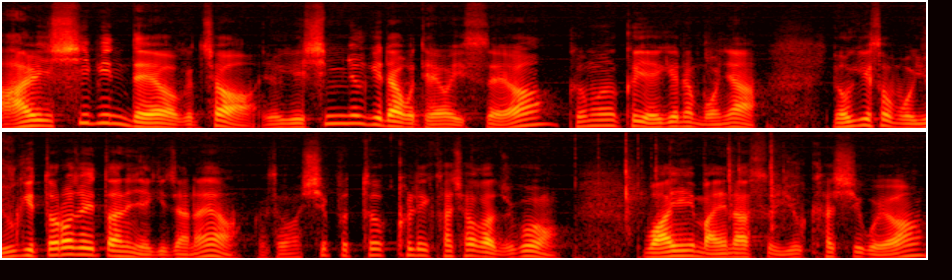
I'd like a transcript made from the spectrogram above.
R10인데요. 그쵸? 여기 16이라고 되어 있어요. 그러면 그 얘기는 뭐냐? 여기서 뭐 6이 떨어져 있다는 얘기잖아요. 그래서 Shift 클릭하셔가지고 Y-6 하시고요.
